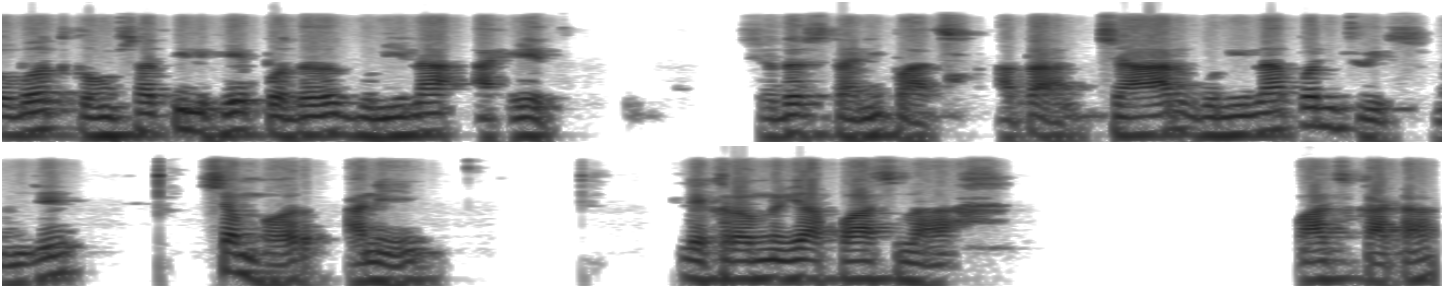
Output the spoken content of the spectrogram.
सोबत कंसातील हे पद गुणीला आहेत छेदस्थानी पाच. आता चार गुणीला पंचवीस म्हणजे शंभर. आणि लेकरांनो या पाचला पाच काटा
